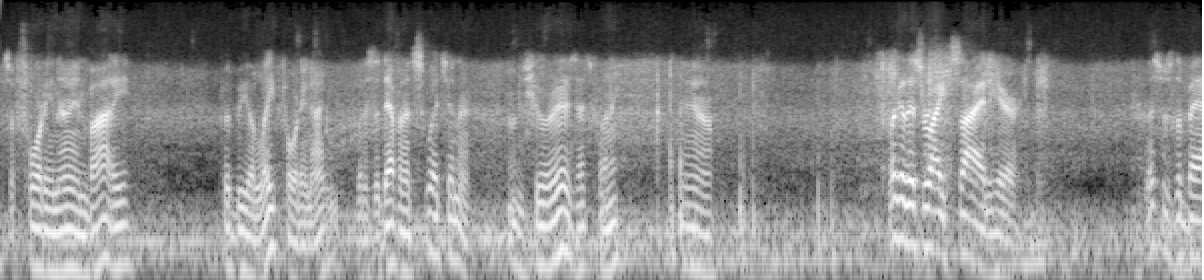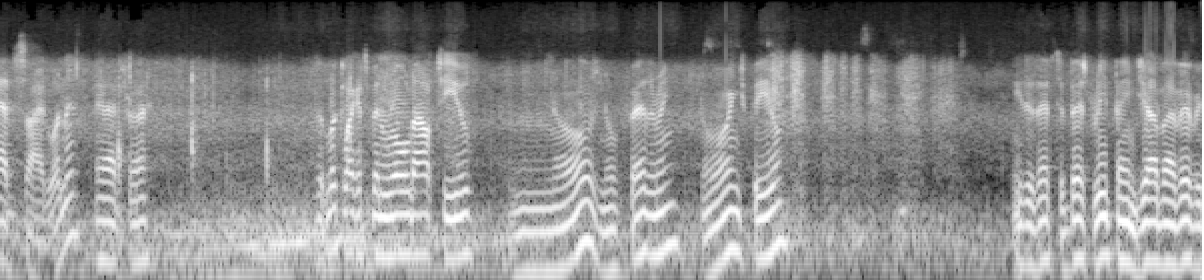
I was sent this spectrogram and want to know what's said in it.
It's a 49 body. Could be a late 49, but it's a definite switch, isn't it? It sure is. That's funny. Yeah. Look at this right side here. This was the bad side, wasn't it? Yeah, that's right. Does it look like it's been rolled out to you? Mm, no, there's no feathering, no orange peel. Either that's the best repaint job I've ever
